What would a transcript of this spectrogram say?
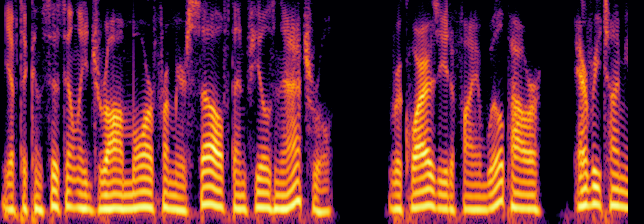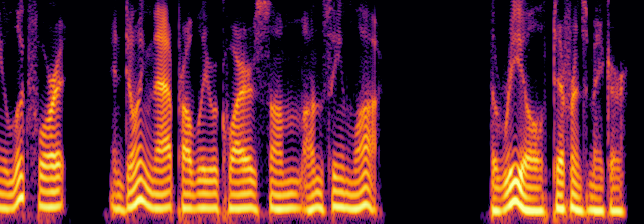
You have to consistently draw more from yourself than feels natural. It requires you to find willpower every time you look for it and doing that probably requires some unseen luck. The real difference maker.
